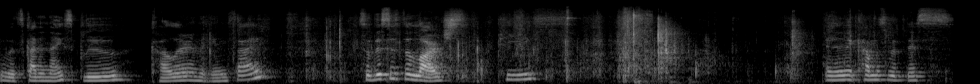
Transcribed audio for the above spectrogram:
Oh, it's got a nice blue color in the inside. So this is the large piece. And then it comes with this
